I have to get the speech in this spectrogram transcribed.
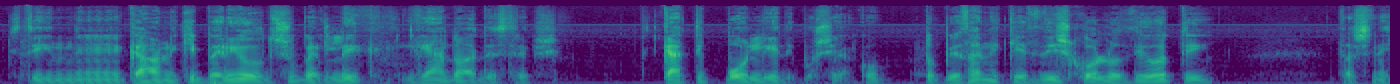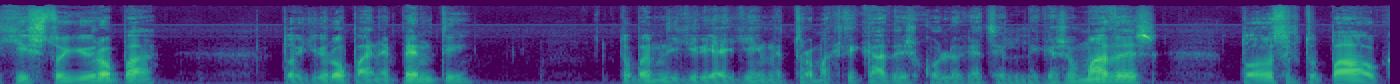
στην ε, κανονική περίοδο του Super League για να το αντιστρέψει. Κάτι πολύ εντυπωσιακό, το οποίο θα είναι και δύσκολο διότι θα συνεχίσει το Europa. Το Europa είναι πέμπτη. Το πέμπτη Κυριακή είναι τρομακτικά δύσκολο για τις ελληνικές ομάδες. Το ρόστερ του ΠΑΟΚ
